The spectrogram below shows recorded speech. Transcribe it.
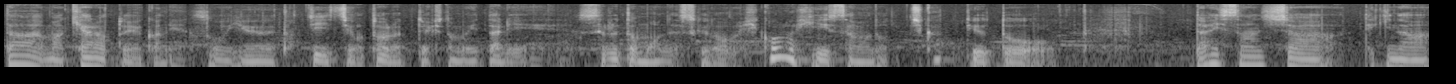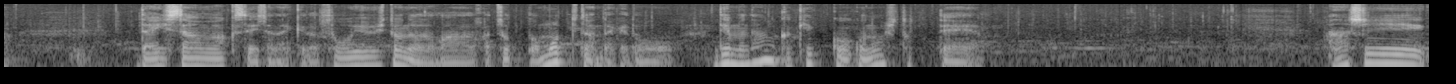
た、まあ、キャラというかねそういう立ち位置を取るっていう人もいたりすると思うんですけどヒコロヒーさんはどっちかっていうと第三者的な第三惑星じゃないけどそういう人なのかなとかちょっと思ってたんだけどでもなんか結構この人って話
